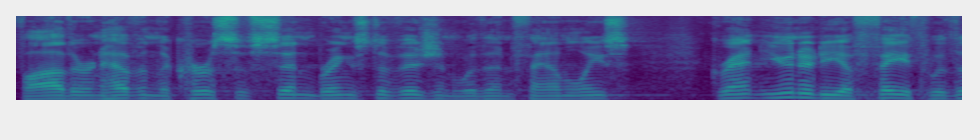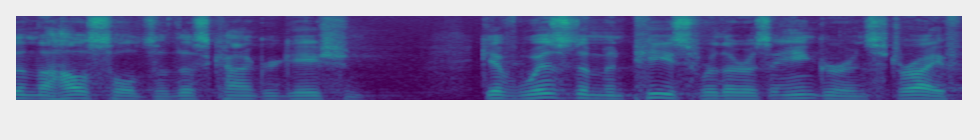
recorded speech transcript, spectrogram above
Father in heaven, the curse of sin brings division within families. Grant unity of faith within the households of this congregation. Give wisdom and peace where there is anger and strife.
